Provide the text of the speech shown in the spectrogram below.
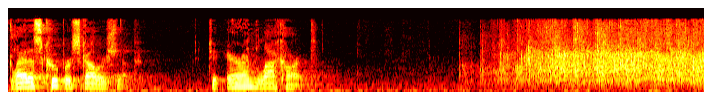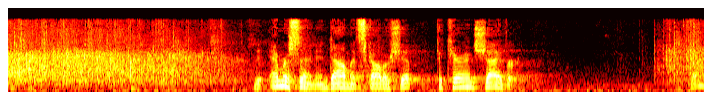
Gladys Cooper Scholarship to Aaron Lockhart. the Emerson Endowment Scholarship to Karen Shiver. Okay.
